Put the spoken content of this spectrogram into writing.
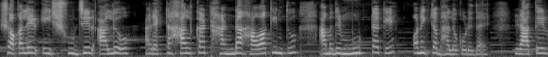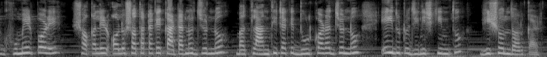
সকালের এই সূর্যের আলো আর একটা হালকা ঠান্ডা হাওয়া কিন্তু আমাদের মুডটাকে অনেকটা ভালো করে দেয়। রাতের ঘুমের পরে সকালের অলসতাটাকে কাটানোর জন্য বা ক্লান্তিটাকে দূর করার জন্য এই দুটো জিনিস কিন্তু ভীষণ দরকার।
